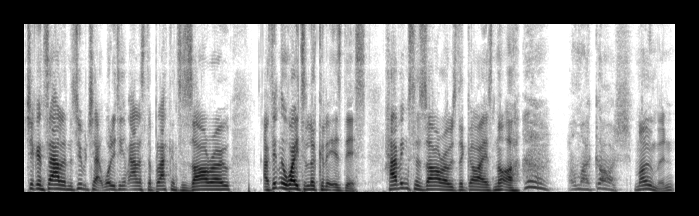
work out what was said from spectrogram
Chicken salad in the super chat. What do you think of Aleister Black and Cesaro? I think the way to look at it is this: having Cesaro as the guy is not a oh my gosh moment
